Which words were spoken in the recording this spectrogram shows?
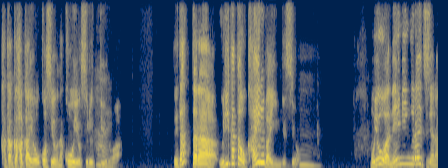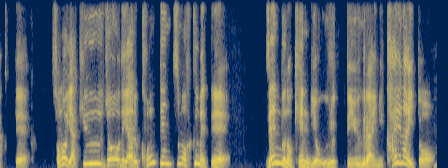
価格破壊を起こすような行為をするっていうのは。はい、で、だったら、売り方を変えればいいんですよ。うん、もう要はネーミングライツじゃなくて、その野球場でやるコンテンツも含めて、全部の権利を売るっていうぐらいに変えないと、うん、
